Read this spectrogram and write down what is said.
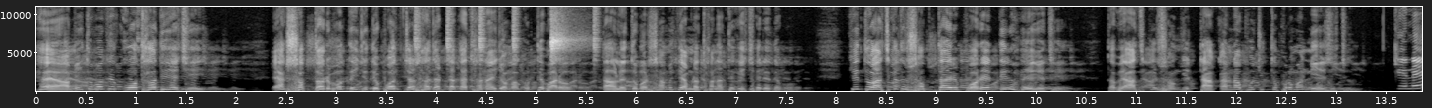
হ্যাঁ আমি তোমাকে কথা দিয়েছি। এক সপ্তাহের মধ্যেই যদি পঞ্চাশ হাজার টাকা থানায় জমা করতে পারো তাহলে তোমার স্বামীকে আমরা থানা থেকে ছেড়ে দেব। কিন্তু আজকে তো সপ্তাহের পরের দিন হয়ে গেছে। তবে আজকে সঙ্গে টাকা না উপযুক্ত প্রমাণ নিয়ে এসেছ। কেনে?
